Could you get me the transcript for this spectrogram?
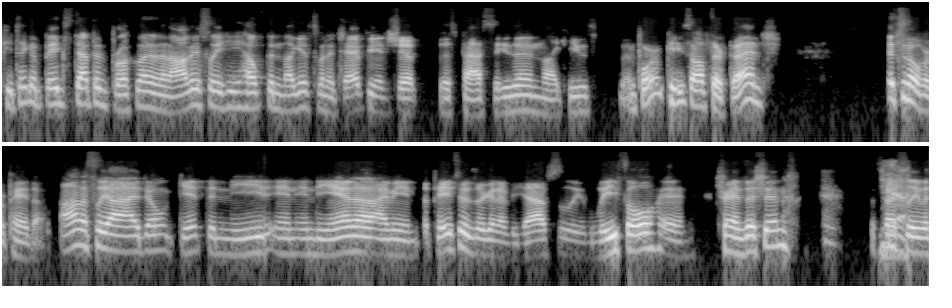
he took a big step in Brooklyn, and then obviously he helped the Nuggets win a championship this past season. Like he was an important piece off their bench. It's an overpay though. Honestly, I don't get the need in Indiana. I mean, the Pacers are going to be absolutely lethal in transition, especially yeah.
